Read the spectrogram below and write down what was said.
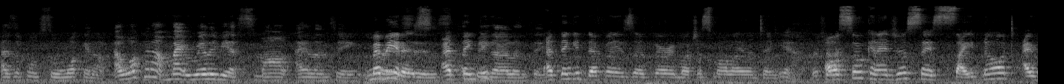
as opposed to walking up. And walking up might really be a small island thing. Maybe it is. I think a big it- island thing. I think it definitely is a very much a small island thing. yeah, for sure. Also, can I just say, side note, I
